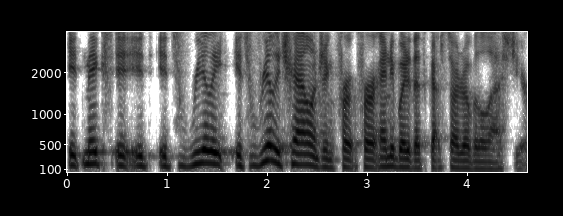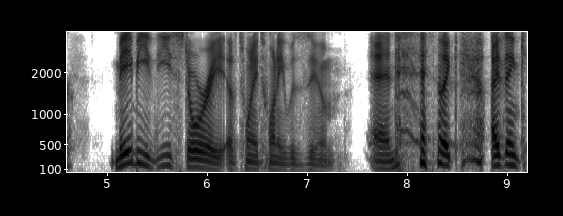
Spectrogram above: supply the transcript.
it makes it, it it's really it's really challenging for for anybody that's got started over the last year maybe the story of 2020 was Zoom. And like, I think,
